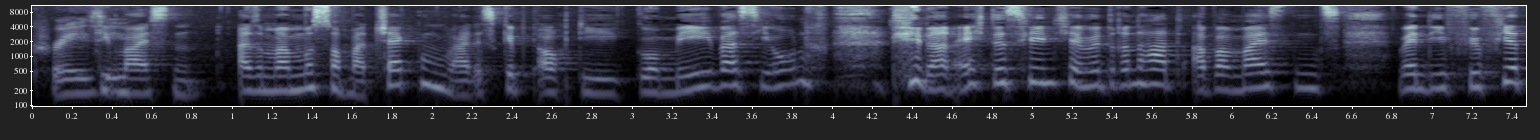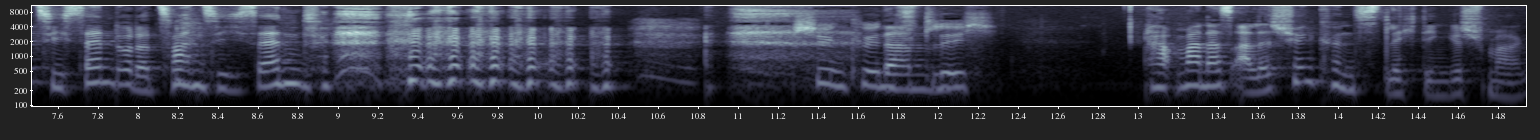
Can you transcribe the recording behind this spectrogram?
Crazy. Die meisten. Also man muss noch mal checken, weil es gibt auch die Gourmet-Version, die dann echtes Hühnchen mit drin hat. Aber meistens, wenn die für 40 Cent oder 20 Cent, Schön künstlich. Hat man das alles schön künstlich, den Geschmack.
